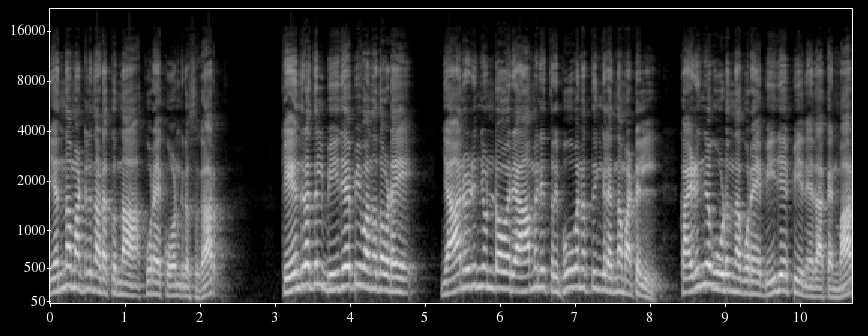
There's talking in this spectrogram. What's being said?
എന്ന മട്ടിൽ നടക്കുന്ന കുറേ കോൺഗ്രസ്സുകാർ. കേന്ദ്രത്തിൽ ബി ജെ പി വന്നതോടെ ഞാനൊഴിഞ്ഞുണ്ടോ രാമന് ത്രിഭുവനത്തിങ്കിൽ എന്ന മട്ടിൽ കഴിഞ്ഞുകൂടുന്ന കുറേ ബി ജെ പി നേതാക്കന്മാർ.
